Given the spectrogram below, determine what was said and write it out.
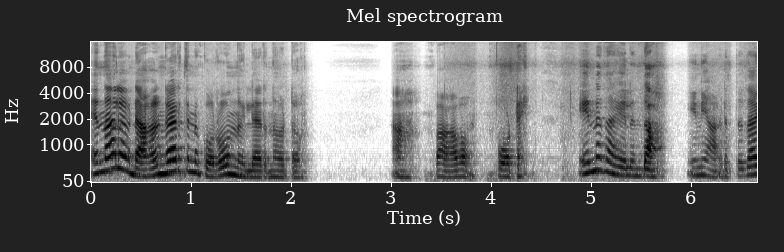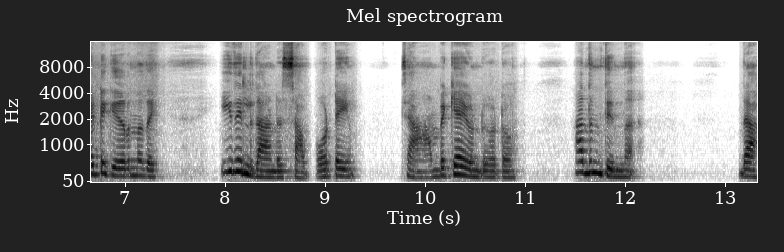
എന്നാലും അവന്റെ അഹങ്കാരത്തിന് കുറവൊന്നുമില്ലായിരുന്നു കേട്ടോ. ആ പാവം. പോട്ടെ. എന്നതായാലും ദാ ഇനി അടുത്തതായിട്ട് കയറുന്നതേ. ഇതിൽ ദാണ്ട് സപ്പോട്ടയും. ചാമ്പയ്ക്കായും ഉണ്ട് കേട്ടോ. അതും തിന്ന്. ദാ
